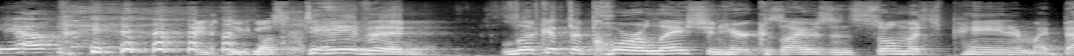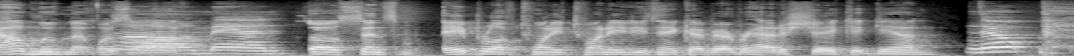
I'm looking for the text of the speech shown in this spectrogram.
Yep. And she goes, David, look at the correlation here because I was in so much pain and my bowel movement was oh off. Oh man. So since April of 2020, do you think I've ever had a shake again? Nope.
